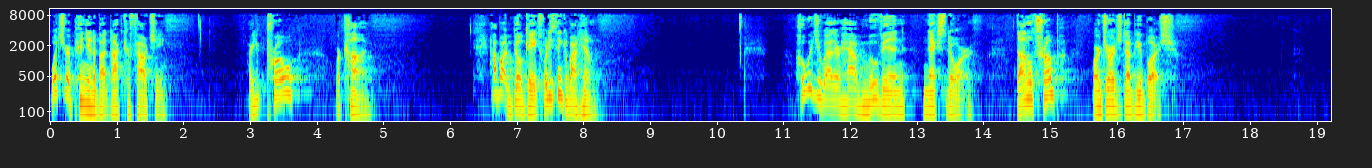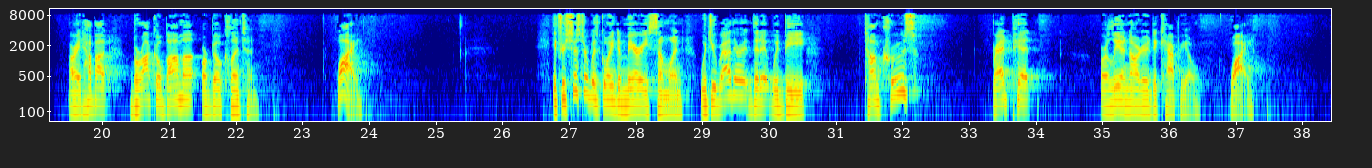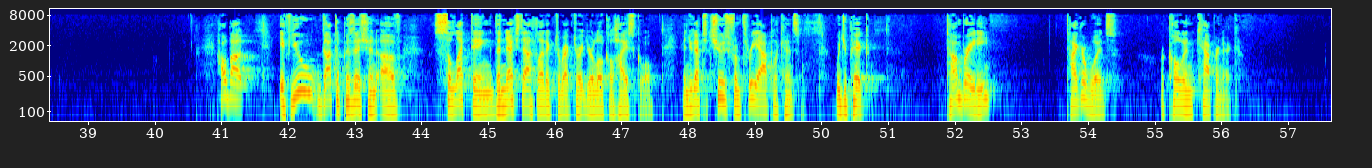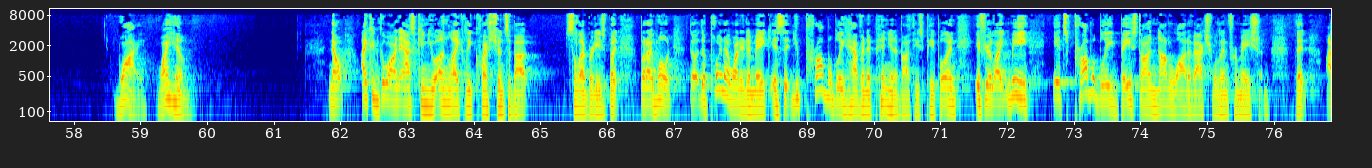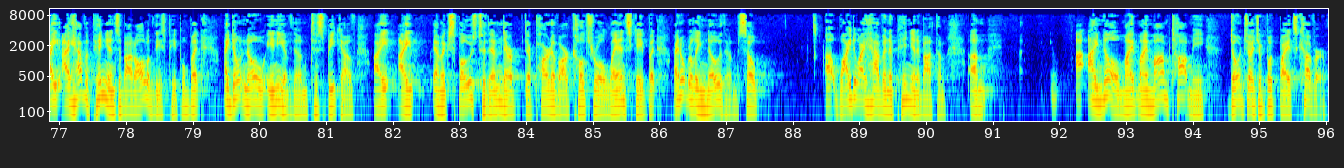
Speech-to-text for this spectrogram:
What's your opinion about Dr. Fauci? Are you pro or con? How about Bill Gates? What do you think about him? Who would you rather have move in next door? Donald Trump or George W. Bush? Alright, how about Barack Obama or Bill Clinton? Why? If your sister was going to marry someone, would you rather that it would be Tom Cruise, Brad Pitt, or Leonardo DiCaprio? Why? How about if you got the position of selecting the next athletic director at your local high school and you got to choose from three applicants, would you pick Tom Brady, Tiger Woods, or Colin Kaepernick? Why? Why him? Now, I could go on asking you unlikely questions about celebrities, but, but I won't. The, the point I wanted to make is that you probably have an opinion about these people, and if you're like me, it's probably based on not a lot of actual information. That I, I have opinions about all of these people, but I don't know any of them to speak of. I, I am exposed to them. They're, they're part of our cultural landscape, but I don't really know them. So, uh, why do I have an opinion about them? Um, I, I know my, my mom taught me don't judge a book by its cover.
